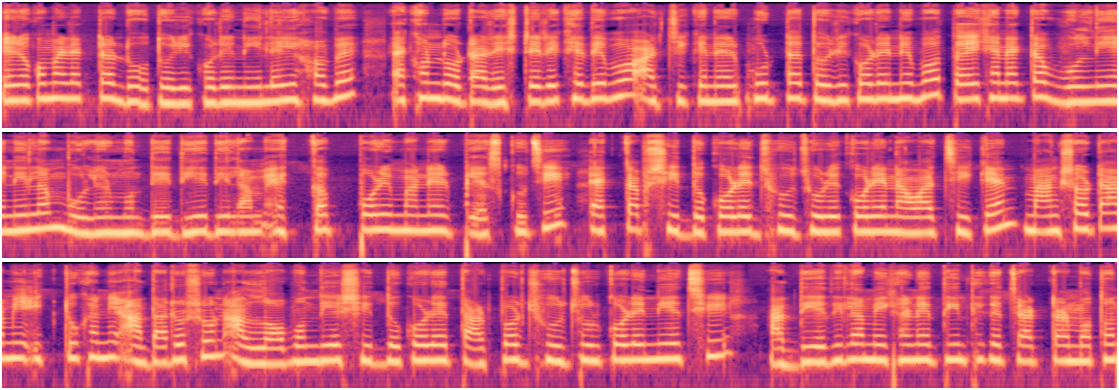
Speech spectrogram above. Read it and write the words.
এরকমের একটা ডো তৈরি করে নিলেই হবে। এখন ডোটা রেস্টে রেখে দেব আর চিকেনের পুরটা তৈরি করে নেব। তো এখানে একটা বুল নিয়ে নিলাম। বুলের মধ্যে দিয়ে দিলাম এক কাপ পরিমাণের পেঁয়াজ কুচি, এক কাপ সিদ্ধ করে ঝুরঝুরে করে নেওয়া চিকেন। মাংসটা আমি একটুখানি আদা, রসুন আর লবণ দিয়ে সিদ্ধ করে তারপর ঝুরঝুর করে নিয়েছি। আর দিয়ে দিলাম এখানে তিন থেকে চারটার মতন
